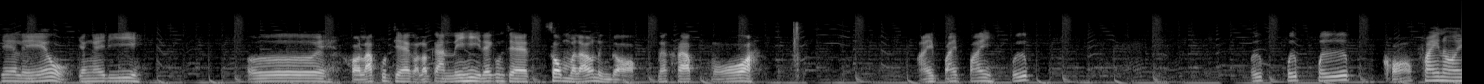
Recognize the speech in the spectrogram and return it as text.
แย่แล้ว ยังไงดี เอ้ย ขอรับกุญแจก่อนแล้วกัน นี่ได้กุญแจส้มมาแล้วหนึ่งดอกนะครับ โอ้ ไปไปไปปึ๊บปึ๊บปึ๊บปึ๊บขอไฟหน่อย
